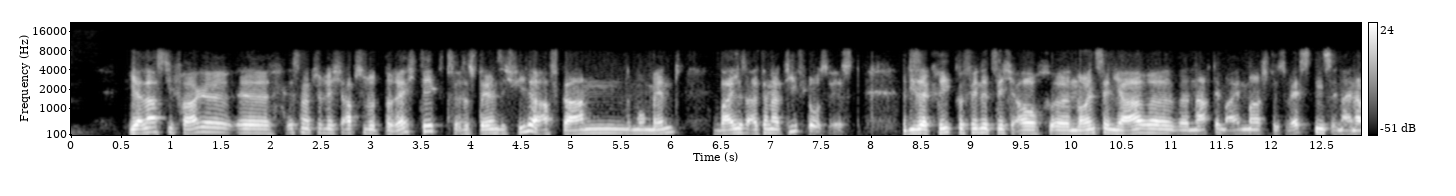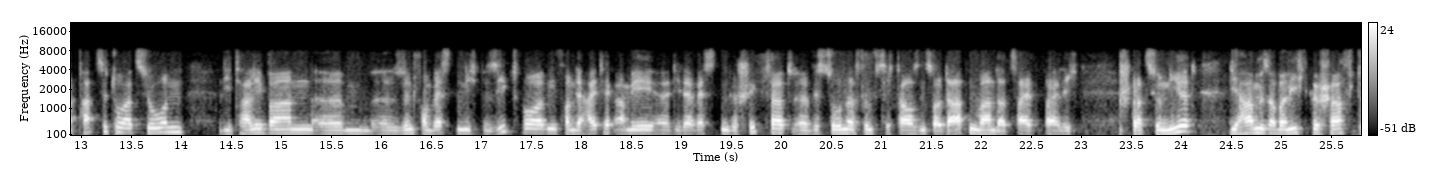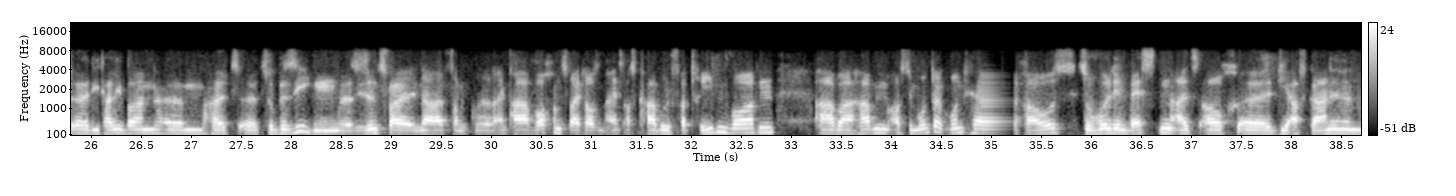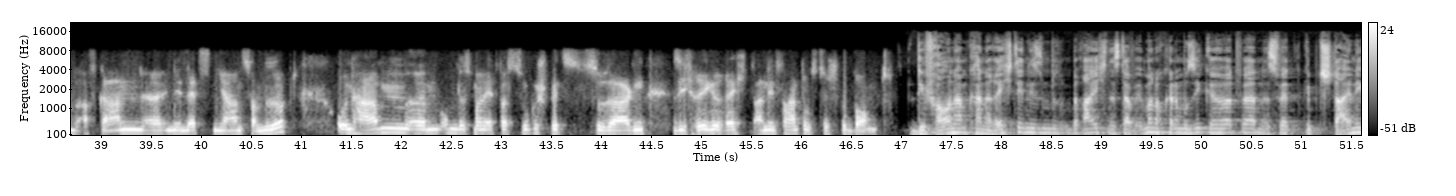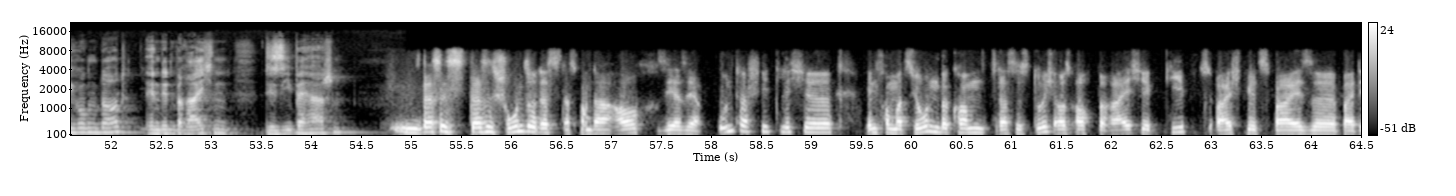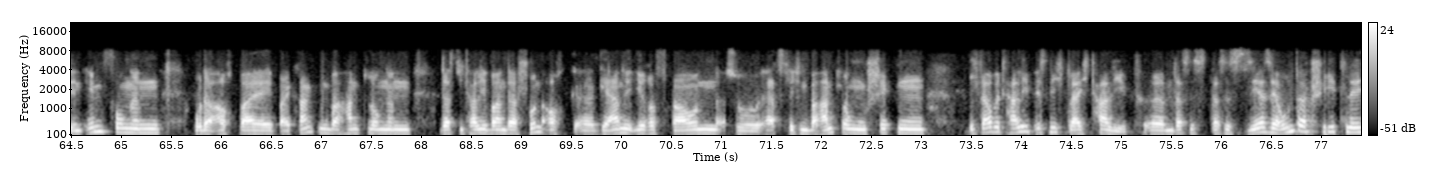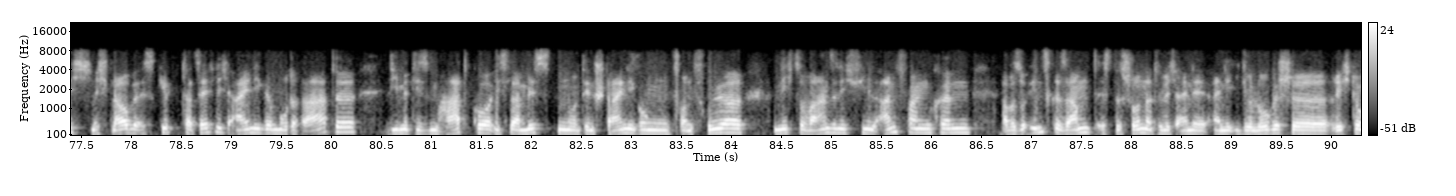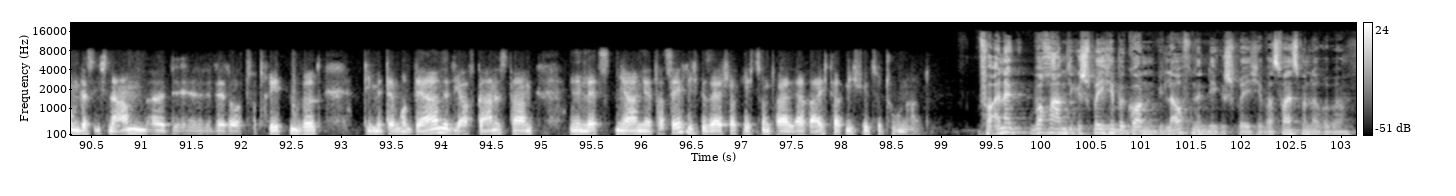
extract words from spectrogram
Ja, Lars, die Frage äh, ist natürlich absolut berechtigt. Das stellen sich viele Afghanen im Moment weil es alternativlos ist. Dieser Krieg befindet sich auch 19 äh, Jahre äh, nach dem Einmarsch des Westens in einer Pattsituation. Die Taliban ähm, äh, sind vom Westen nicht besiegt worden, von der Hightech-Armee, die der Westen geschickt hat. Bis zu 150.000 Soldaten waren da zeitweilig stationiert. Die haben es aber nicht geschafft, die Taliban ähm, halt zu besiegen. Sie sind zwar innerhalb von ein paar Wochen 2001 aus Kabul vertrieben worden, aber haben aus dem Untergrund heraus sowohl den Westen als auch äh, die Afghaninnen und Afghanen äh, in den letzten Jahren zermürbt und haben, ähm, um das mal etwas zugespitzt zu sagen, sich regelrecht an den Verhandlungstisch gebombt. Die Frauen haben keine Rechte in diesen Bereichen. Es darf immer noch keine Musik gehört werden. Es wird, gibt Steinigungen dort in den Bereichen, die Sie beherrschen. Das ist, das ist schon so, dass, dass man da auch sehr, sehr unterschiedliche Informationen bekommt, dass es durchaus auch Bereiche gibt, beispielsweise bei den Impfungen oder auch bei, bei Krankenbehandlungen, dass die Taliban da schon auch äh, gerne ihre Frauen zu ärztlichen Behandlungen schicken, ich glaube, Talib ist nicht gleich Talib. Ähm, das ist, das ist sehr, sehr unterschiedlich. Ich glaube, es gibt tatsächlich einige Moderate, die mit diesem Hardcore-Islamisten und den Steinigungen von früher nicht so wahnsinnig viel anfangen können. Aber so insgesamt ist es schon natürlich eine, eine ideologische Richtung des Islam, äh, der, der dort vertreten wird, die mit der Moderne, die Afghanistan in den letzten Jahren ja tatsächlich gesellschaftlich zum Teil erreicht hat, nicht viel zu tun hat. Vor einer Woche haben die Gespräche begonnen. Wie laufen denn die Gespräche? Was weiß man darüber?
